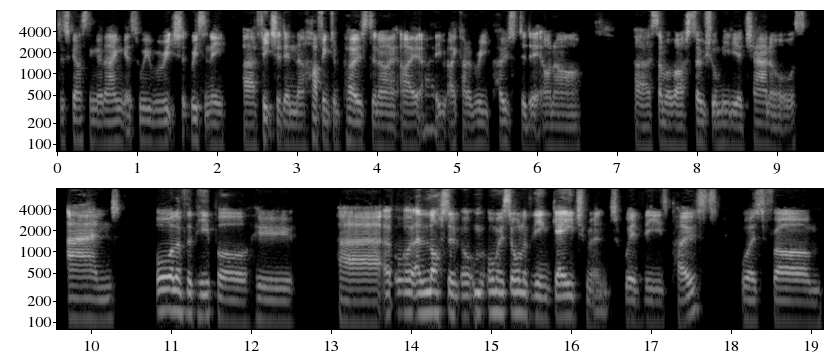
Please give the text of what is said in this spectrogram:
discussing with Angus. We were recently uh, featured in the Huffington Post, and I, I, I, kind of reposted it on our uh, some of our social media channels. And all of the people who, uh, a lot of, almost all of the engagement with these posts was from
